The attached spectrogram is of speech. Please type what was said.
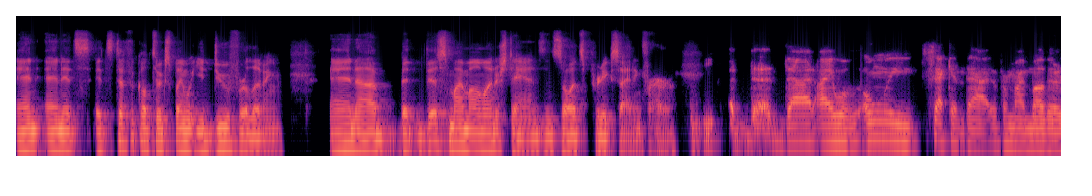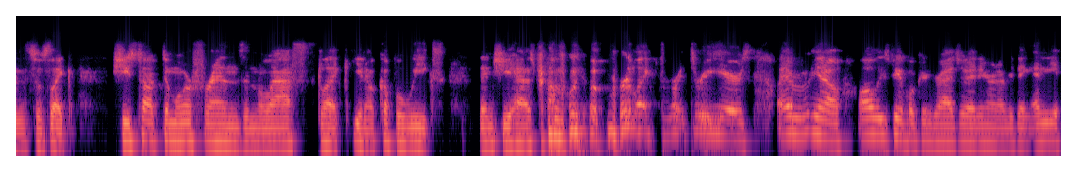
and and it's it's difficult to explain what you do for a living and uh, but this my mom understands and so it's pretty exciting for her. That i will only second that for my mother. This was like she's talked to more friends in the last like you know couple weeks than she has probably over like three, three years. You know all these people congratulating her and everything. And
